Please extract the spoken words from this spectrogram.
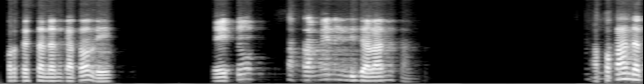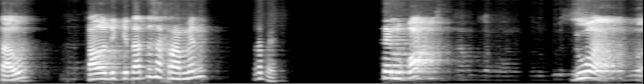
Protestan dan Katolik yaitu sakramen yang dijalankan. Apakah Anda tahu? Kalau di kita tuh sakramen berapa ya? Saya lupa. Dua. Dua.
